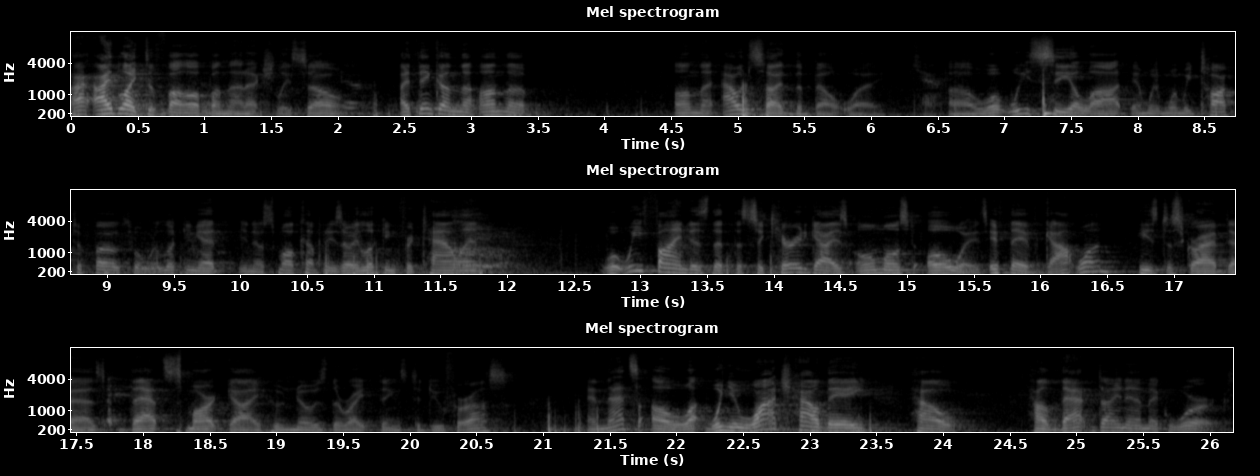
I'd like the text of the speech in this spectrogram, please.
I, I'd like to follow up on that actually. So I think on the on the on the outside the beltway, uh, what we see a lot, and when, when we talk to folks, when we're looking at you know small companies, are we looking for talent? What we find is that the security guys almost always, if they've got one, he's described as that smart guy who knows the right things to do for us. And that's a lot. When you watch how they, how, how that dynamic works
